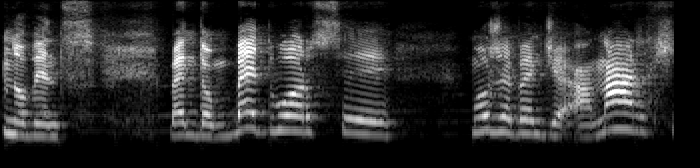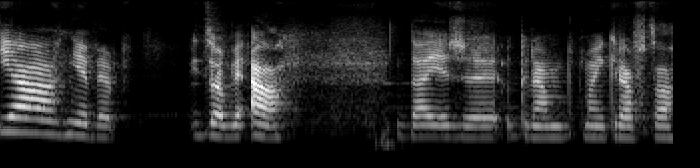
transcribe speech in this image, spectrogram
No więc będą Bedwarsy, może będzie Anarchia, nie wiem. Widzowie, a, daję, że gram w Minecrafta,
